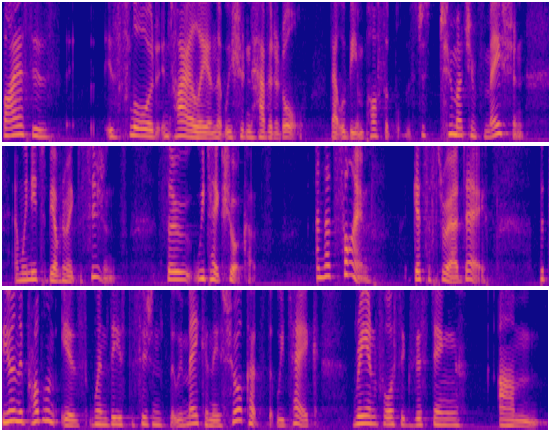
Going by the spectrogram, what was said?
bias is, is flawed entirely and that we shouldn't have it at all that would be impossible. There's just too much information, and we need to be able to make decisions. So we take shortcuts. And that's fine, it gets us through our day. But the only problem is when these decisions that we make and these shortcuts that we take reinforce existing um,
